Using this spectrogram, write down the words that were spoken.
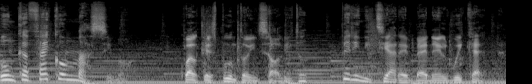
Un caffè con Massimo. Qualche spunto insolito per iniziare bene il weekend.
